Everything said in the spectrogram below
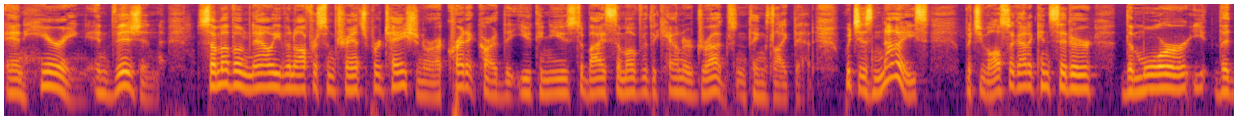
and hearing and vision. Some of them now even offer some transportation or a credit card that you can use to buy some over the counter drugs and things like that, which is nice, but you've also got to consider the more the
